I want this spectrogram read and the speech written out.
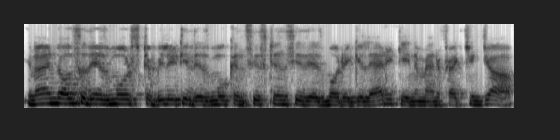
You know, and also there's more stability, there's more consistency, there's more regularity in a manufacturing job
